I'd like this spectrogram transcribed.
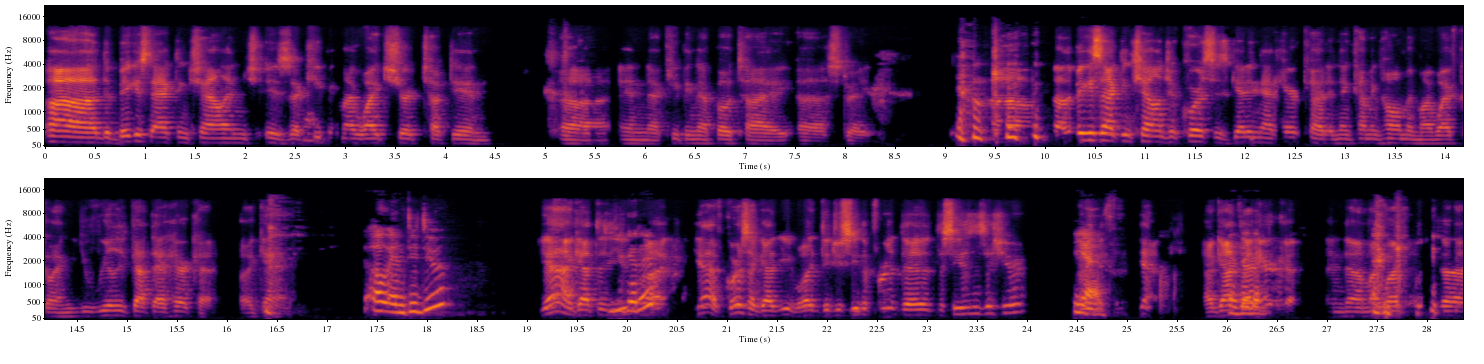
Uh, the biggest acting challenge is uh, keeping my white shirt tucked in uh, and uh, keeping that bow tie uh, straight. Okay. Uh, no, the biggest acting challenge, of course, is getting that haircut and then coming home and my wife going, "You really got that haircut again?" Oh, and did you? Yeah, I got the. Did you get it? uh, yeah, of course I got you. What did you see the the the seasons this year? I mean, Yes. yeah, I got that haircut, and uh, my wife was. Uh,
